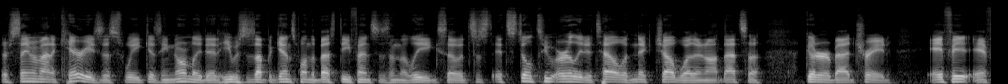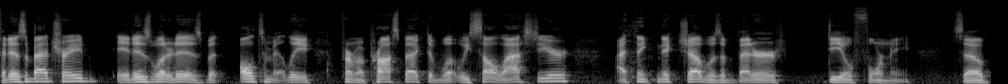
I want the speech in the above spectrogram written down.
or same amount of carries this week as he normally did. He was just up against one of the best defenses in the league. So it's just it's still too early to tell with Nick Chubb whether or not that's a good or a bad trade. If it if it is a bad trade, it is what it is. But ultimately, from a prospect of what we saw last year, I think Nick Chubb was a better deal for me. So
